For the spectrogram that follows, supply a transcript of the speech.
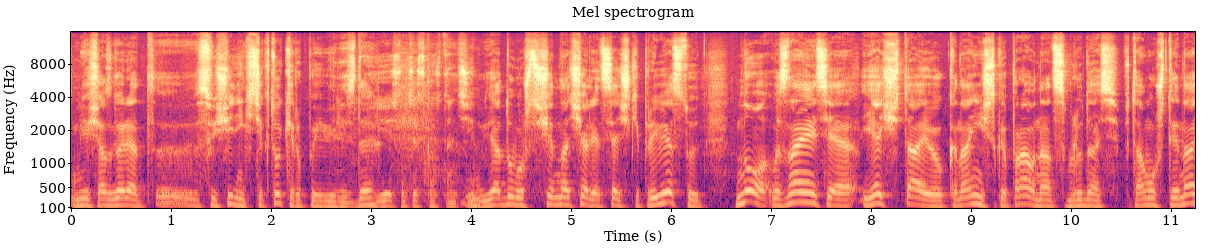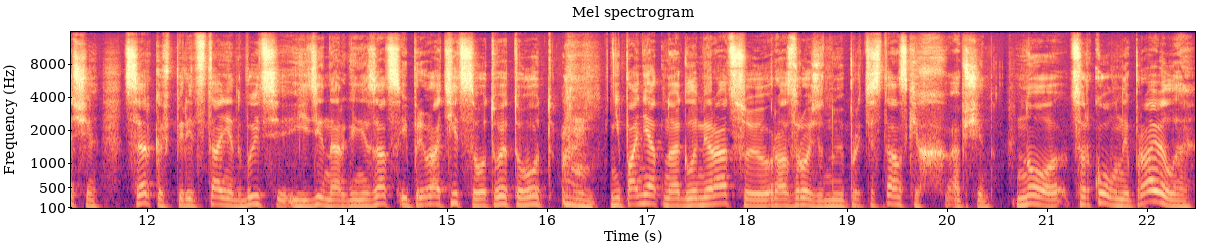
Мне сейчас говорят, э, священники-тиктокеры появились, да? Есть отец Константин. Я думаю, что еще вначале это всячески приветствуют. Но, вы знаете, я считаю, каноническое право надо соблюдать, потому что иначе церковь перестанет быть единой организацией и превратится вот в эту вот непонятную агломерацию разрозненную протестантских общин. Но церковные правила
